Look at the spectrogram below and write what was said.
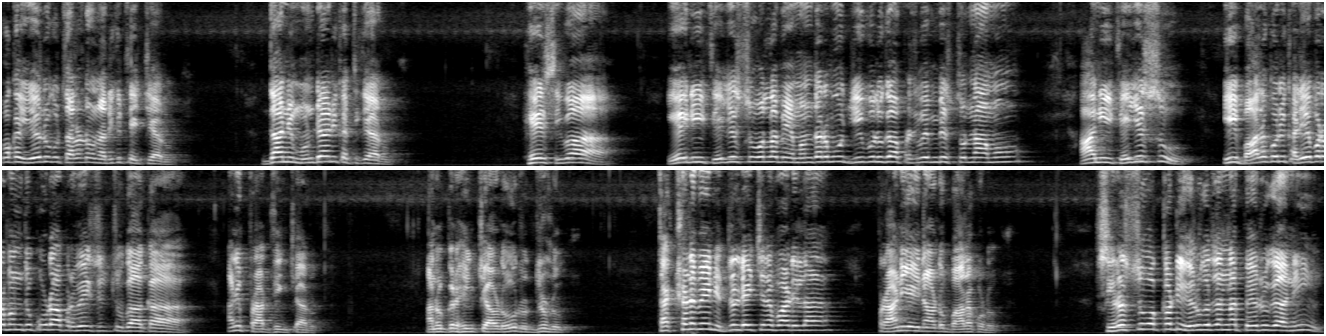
ఒక ఏనుగు తలను నరికి తెచ్చారు. దాన్ని ముండానికి అతికారు. హే శివ ఏ నీ తేజస్సు వల్ల మేమందరము జీవులుగా ప్రతిబింబిస్తున్నాము? ఆ నీ తేజస్సు ఈ బాలకుని కళేబరమందు కూడా ప్రవేశించుగాక అని ప్రార్థించారు. అనుగ్రహించాడు రుద్రుడు. తక్షణమే నిద్రలేచిన వాడిలా ప్రాణి అయినాడు బాలకుడు. శిరస్సు ఒక్కటి ఎరుగదన్న పేరు గాని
